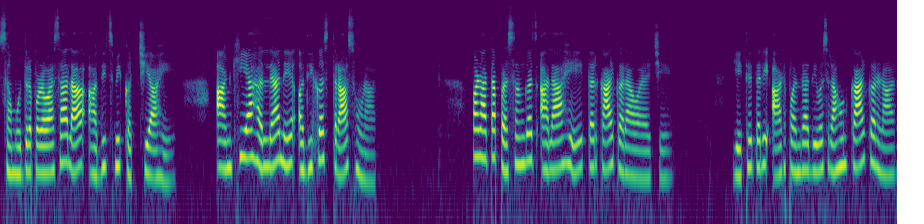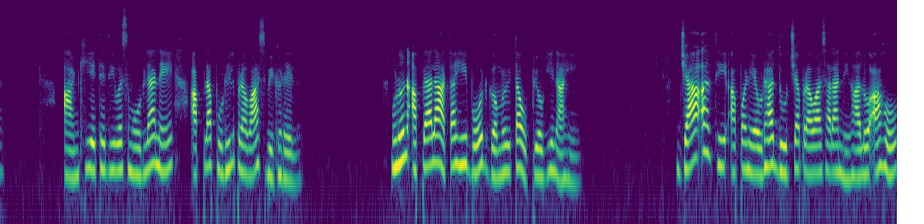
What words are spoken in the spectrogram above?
समुद्र प्रवासाला आधीच मी कच्ची आहे. आणखी या हल्ल्याने अधिकच त्रास होणार. पण आता प्रसंगच आला आहे तर काय करावयाचे? येथे तरी आठ पंधरा दिवस राहून काय करणार? आणखी येथे दिवस मोडल्याने आपला पुढील प्रवास बिघडेल. म्हणून आपल्याला आता ही बोट गमविता उपयोगी नाही. ज्या अर्थी आपण एवढ्या दूरच्या प्रवासाला निघालो आहो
